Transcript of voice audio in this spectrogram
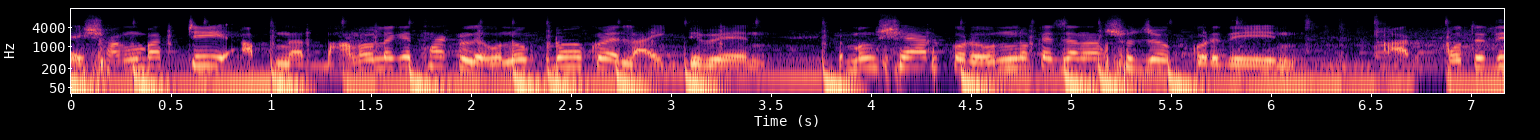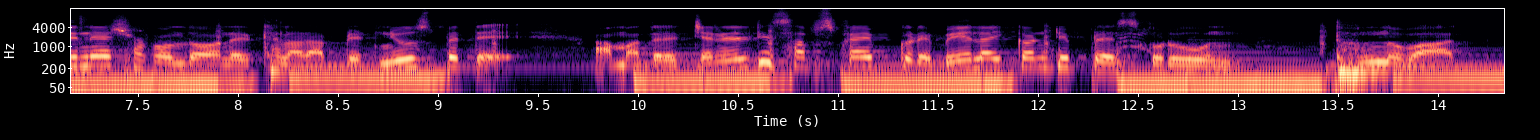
এই সংবাদটি আপনার ভালো লেগে থাকলে অনুগ্রহ করে লাইক দিবেন। এবং শেয়ার করে অন্যকে জানার সুযোগ করে দিন। আর প্রতিদিনের সকল ধরনের খেলার আপডেট নিউজ পেতে আমাদের চ্যানেলটি সাবস্ক্রাইব করে বেল আইকনটি প্রেস করুন। ধন্যবাদ।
